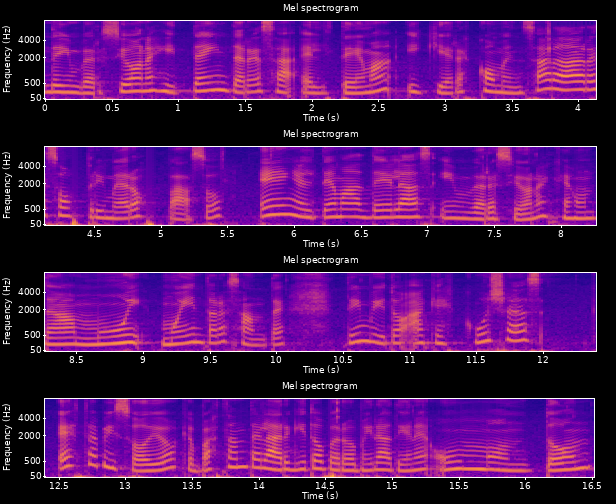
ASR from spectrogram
de inversiones y te interesa el tema y quieres comenzar a dar esos primeros pasos, en el tema de las inversiones, que es un tema muy, muy interesante, te invito a que escuches este episodio, que es bastante larguito, pero mira, tiene un montón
